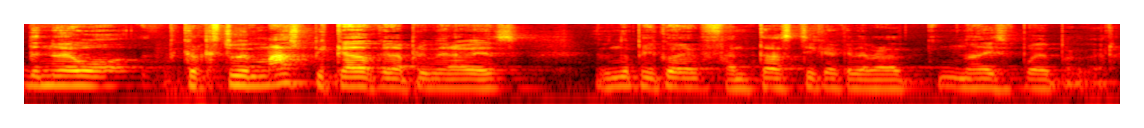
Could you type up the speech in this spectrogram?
de nuevo creo que estuve más picado que la primera vez. Es una película fantástica que la verdad nadie se puede perder.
